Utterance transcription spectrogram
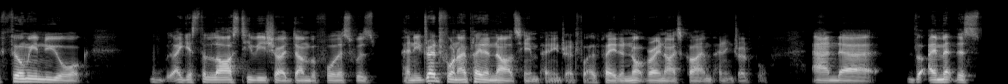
filming in New York. I guess the last TV show I'd done before this was Penny Dreadful, and I played a Nazi in Penny Dreadful. I played a not very nice guy in Penny Dreadful, and uh, th- I met this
